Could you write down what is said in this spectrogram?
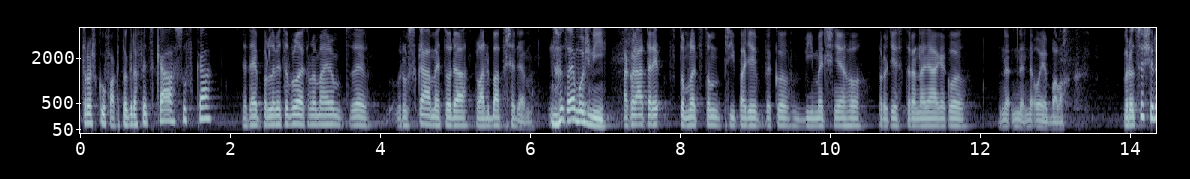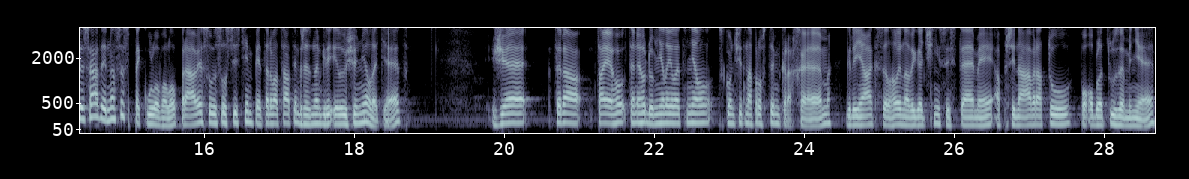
trošku faktografická suvka. Ne, to je, podle mě to bylo jako normálně jenom, to je ruská metoda platba předem. No to je možný. Akorát tady v tomhle tom případě jako výjimečně ho protistrana nějak jako ne, ne, neojebala. V roce 61 se spekulovalo právě v souvislosti s tím 25. březnem, kdy Ilyushin měl letět, že teda ta jeho, ten jeho domělý let měl skončit naprostým krachem, kdy nějak selhaly navigační systémy a při návratu po obletu země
